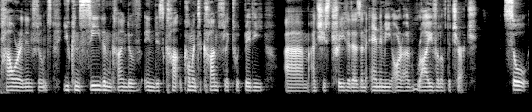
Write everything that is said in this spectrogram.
power and influence, you can see them kind of in this co- come into conflict with Biddy, um, and she's treated as an enemy or a rival of the church. So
